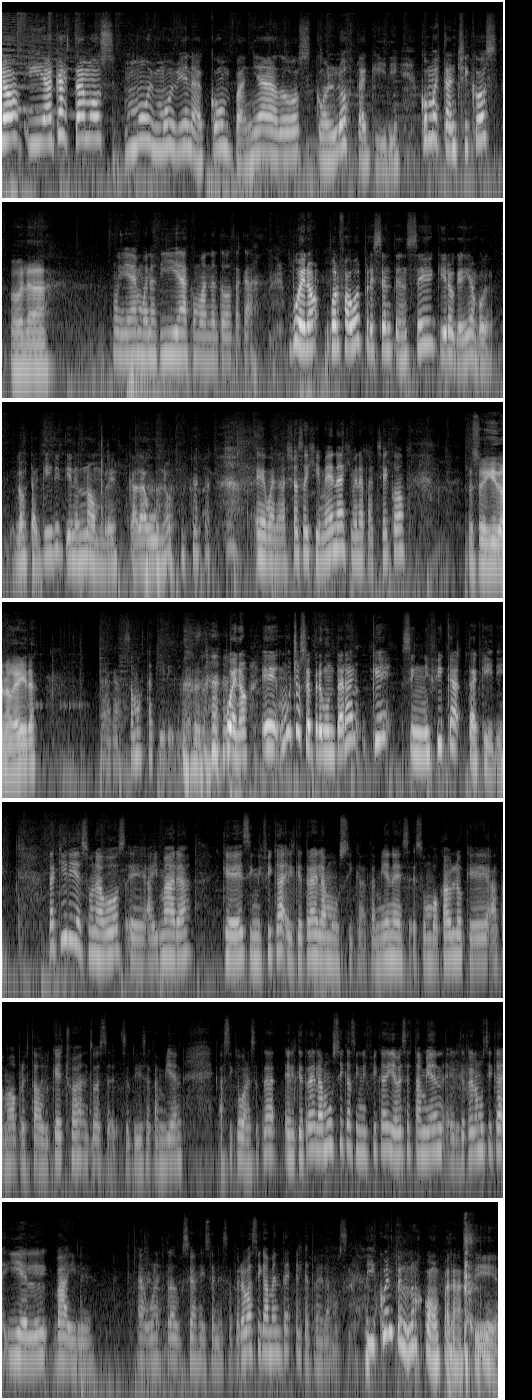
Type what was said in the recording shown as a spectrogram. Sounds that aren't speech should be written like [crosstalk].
Bueno, y acá estamos muy, muy bien acompañados con los Taquiri. ¿Cómo están, chicos? Hola. Muy bien, buenos días, ¿cómo andan todos acá? Bueno, por favor, preséntense. Quiero que digan, porque los Taquiri tienen nombre, cada uno. [laughs] Eh, bueno, yo soy Jimena, Jimena Pacheco. Yo soy Guido Nogueira. Acá, somos Taquiri. [laughs] bueno, eh, muchos se preguntarán qué significa Taquiri. Taquiri es una voz eh, aymara que significa el que trae la música. También es, es un vocablo que ha tomado prestado el quechua, entonces se, se utiliza también. Así que bueno, se trae, el que trae la música significa y a veces también el que trae la música y el baile. Algunas traducciones dicen eso, pero básicamente el que trae la música. Y cuéntenos como para así,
